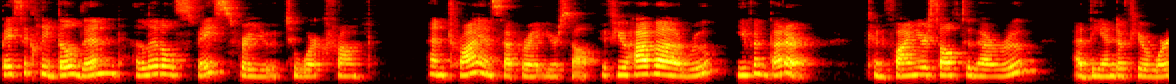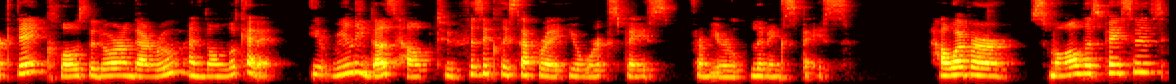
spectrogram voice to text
basically build in a little space for you to work from and try and separate yourself. If you have a room, even better. Confine yourself to that room. At the end of your workday, close the door on that room and don't look at it. It really does help to physically separate your workspace from your living space. However small the space is,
